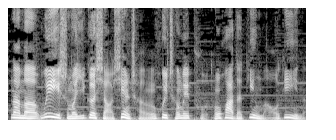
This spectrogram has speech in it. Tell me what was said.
那么，为什么一个小县城会成为普通话的定锚地呢？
